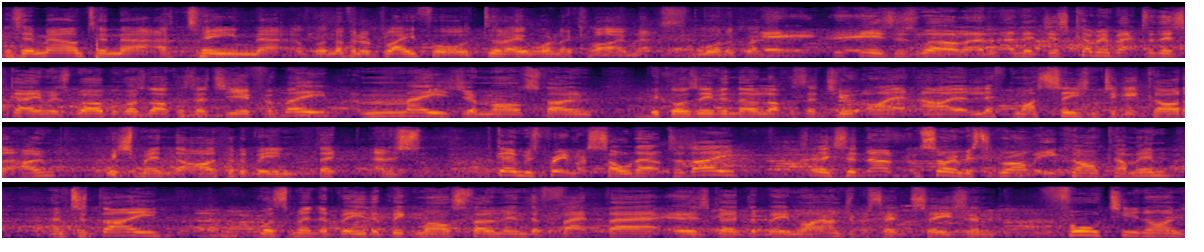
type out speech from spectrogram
it's a mountain that a team that have got nothing to play for. Do they want to climb? That's more the question. It is as well, and, and just coming back to this game as well, because like I said to you, for me, a major milestone. Because even though, like I said to you, I, I left my season ticket card at home, which meant that I could have been. They, and the game was pretty much sold out today, so they said, "No, I'm sorry, Mr. Grant, but you can't come in." And today was meant to be the big milestone in the fact that it was going to be my 100% season, 49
